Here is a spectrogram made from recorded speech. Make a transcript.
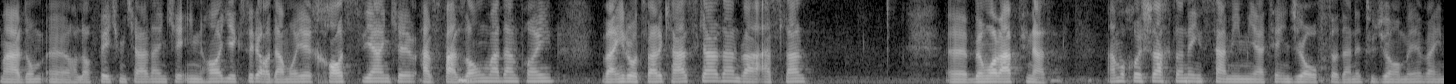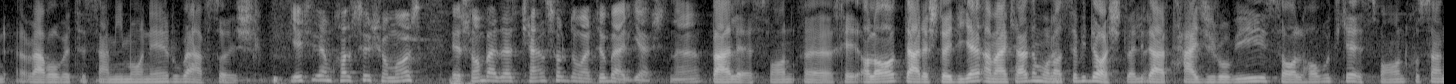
مردم حالا فکر می‌کردن که اینها یک سری آدمای خاصی هن که از فضا اومدن پایین و این رتبه رو کسب کردن و اصلا به ما ربطی ندارن. اما خوشبختانه این صمیمیت اینجا افتادن تو جامعه و این روابط صمیمانه رو به افزایش. یه چیزی هم خاص شماست اسفان بعد از چند سال دو مرتبه برگشت نه؟ بله اسفان خیلی حالا در رشته دیگه عملکرد مناسبی داشت ولی در تجربی سالها بود که اسفان خصوصا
